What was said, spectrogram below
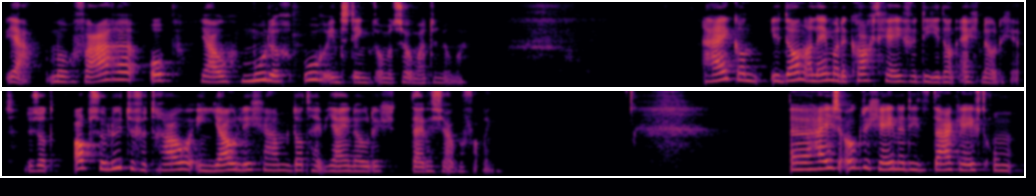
ja, mogen varen op jouw moeder-oerinstinct, om het zo maar te noemen hij kan je dan alleen maar de kracht geven die je dan echt nodig hebt. Dus dat absolute vertrouwen in jouw lichaam, dat heb jij nodig tijdens jouw bevalling. Uh, hij is ook degene die de taak heeft om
